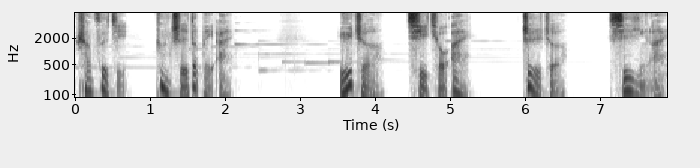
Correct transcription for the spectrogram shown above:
让自己更值得被爱。愚者祈求爱，智者吸引爱。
